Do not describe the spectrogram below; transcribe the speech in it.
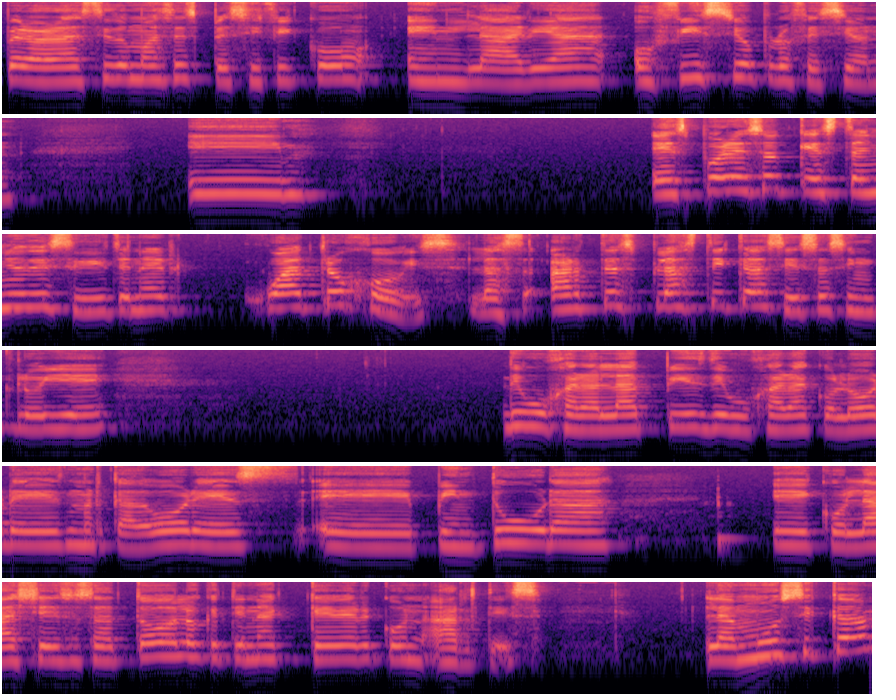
pero ahora ha sido más específico en la área oficio, profesión. Y es por eso que este año decidí tener cuatro hobbies. Las artes plásticas, y esas incluye dibujar a lápiz, dibujar a colores, marcadores, eh, pintura, eh, collages, o sea, todo lo que tiene que ver con artes. La música,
